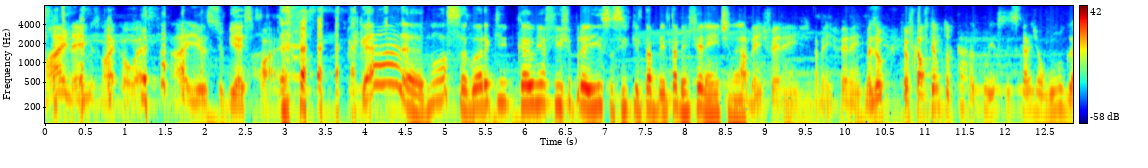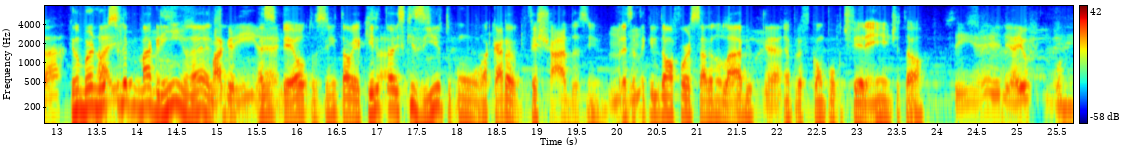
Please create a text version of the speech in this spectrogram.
My name is Michael Weston. I used to be a spy. Cara, nossa, agora que caiu minha ficha pra isso, assim, porque ele tá, ele tá bem diferente, né? Tá bem diferente, tá bem diferente. Mas eu, eu ficava o tempo todo, cara, eu conheço esse cara de algum lugar. Porque no Burn Notice Aí- ele é magrinho, né? Magrinho, Mais é. esbelto, assim e tal. E aqui ele tá esquisito, com a cara fechada, assim. Uhum. Parece até que ele dá uma forçada no lábio, É, né? Pra ficar um pouco diferente e tal. Sim, é ele. Aí eu.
